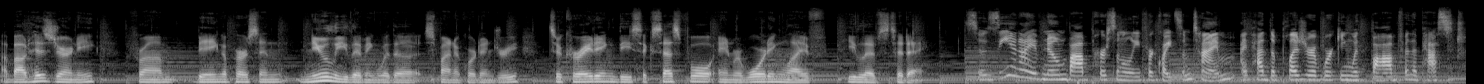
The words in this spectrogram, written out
about his journey from being a person newly living with a spinal cord injury to creating the successful and rewarding life he lives today. So, Z and I have known Bob personally for quite some time. I've had the pleasure of working with Bob for the past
